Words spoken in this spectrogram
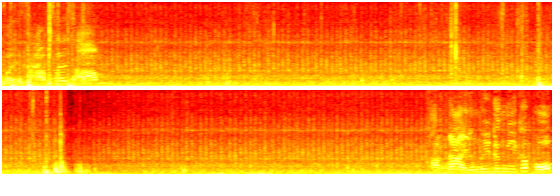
ไซส์สามไซส์สามข้างหน้ายังมีดึงอีกครับผม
